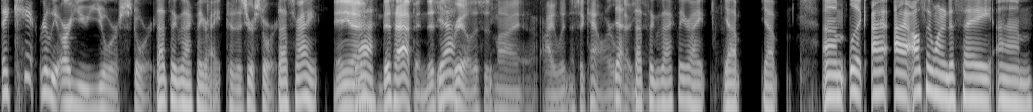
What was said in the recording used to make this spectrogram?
They can't really argue your story That's exactly right. because it's your story. That's right. and you know yeah. this happened. This Yeah. is real. This is my eyewitness account or Yeah, whatever. that's know. exactly right. Yep. Yep. Um, look, I, I also wanted to say um,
